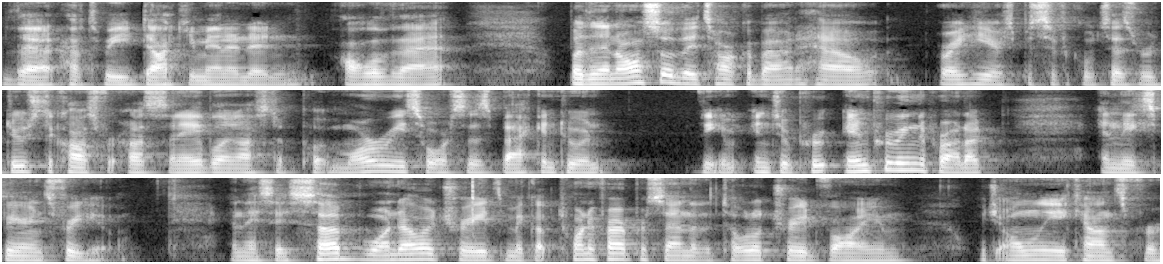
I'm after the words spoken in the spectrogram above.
that have to be documented and all of that. But then also they talk about how right here specifically it says reduce the cost for us, enabling us to put more resources back into an, the into improving the product and the experience for you. And they say sub one dollar trades make up 25% of the total trade volume, which only accounts for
